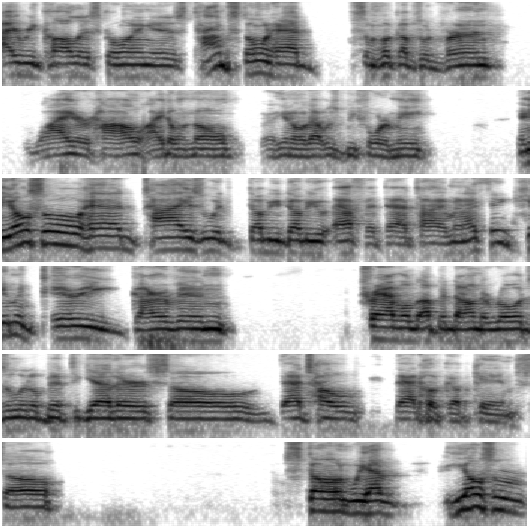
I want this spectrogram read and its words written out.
I recall this going is Tom Stone had some hookups with Vern. Why or how, I don't know. You know, that was before me. And he also had ties with WWF at that time. And I think him and Terry Garvin traveled up and down the roads a little bit together. So that's how that hookup came. So Stone, we have, he also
